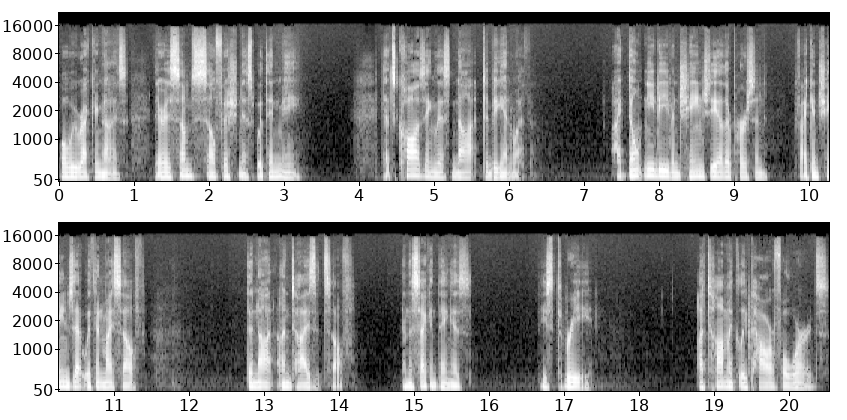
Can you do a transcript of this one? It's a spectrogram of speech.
Well, we recognize there is some selfishness within me that's causing this knot to begin with. I don't need to even change the other person. If I can change that within myself, the knot unties itself. And the second thing is these three atomically powerful words.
